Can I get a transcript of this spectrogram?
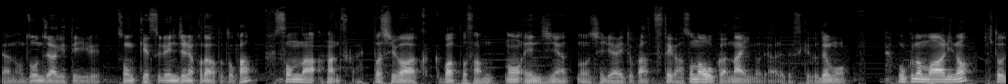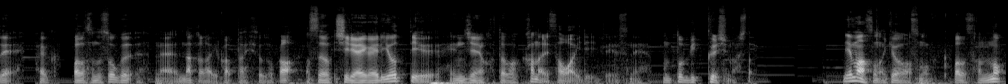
あの存じ上げている尊敬するエンジニアの方々とか、そんな、なんですかね、私はクックパッドさんのエンジニアの知り合いとか、つてがそんな多くはないのであれですけど、でも、僕の周りの人で、クッパドさんとすごく、ね、仲が良かった人とか、そういう知り合いがいるよっていうエンジニアの方はかなり騒いでいてですね、本当びっくりしました。で、まあ、その今日はそのクッパドさんの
